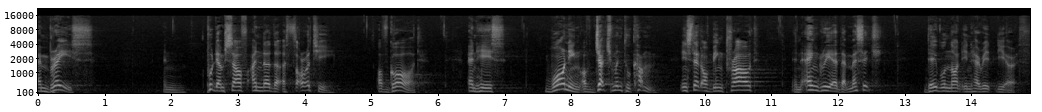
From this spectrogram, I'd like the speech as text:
embrace and put themselves under the authority of God and His warning of judgment to come, instead of being proud and angry at that message, they will not inherit the earth.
